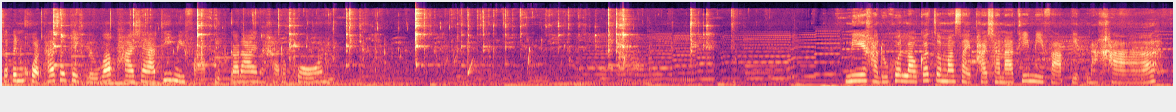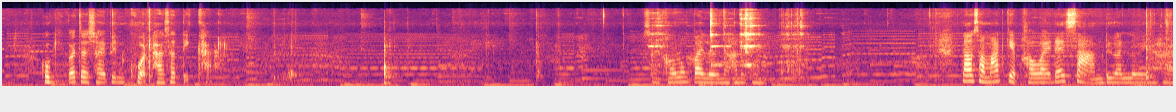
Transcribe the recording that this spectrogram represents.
จะเป็นขวดพลาสติกหรือว่าภาชนะที่มีฝาปิดก็ได้นะคะ ทุกคน นี่ค่ะทุกคนเราก็จะมาใส่ภาชนะที่มีฝาปิดนะคะโกกิก็จะใช้เป็นขวดพลาสติกค่ะ ใส่เขาลงไปเลยนะคะทุกคน เราสามารถเก็บเขาไว้ได้ 3 เดือนเลยนะคะ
